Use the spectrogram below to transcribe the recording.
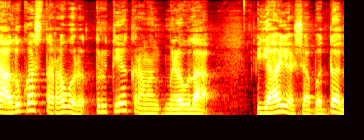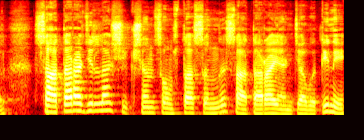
तालुका स्तरावर तृतीय क्रमांक मिळवला. या यशाबद्दल सातारा जिल्हा शिक्षण संस्था संघ सातारा यांच्या वतीने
